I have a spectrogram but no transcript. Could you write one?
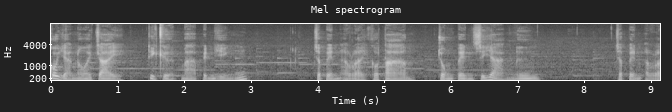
ก็อย่าน้อยใจที่เกิดมาเป็นหญิง จะเป็นอะไรก็ตาม จงเป็นสิอย่างหนึ่ง จะเป็นอะไร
